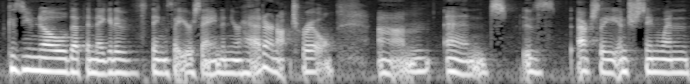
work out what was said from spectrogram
because you know that the negative things that you're saying in your head are not true. Um, and it was actually interesting when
